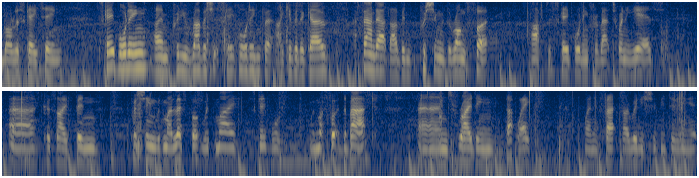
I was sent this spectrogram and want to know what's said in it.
roller skating. Skateboarding, I'm pretty rubbish at skateboarding, but I give it a go. I found out that I've been pushing with the wrong foot after skateboarding for about 20 years because uh, I've been pushing with my left foot with my skateboard with my foot at the back and riding that way when in fact I really should be doing it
